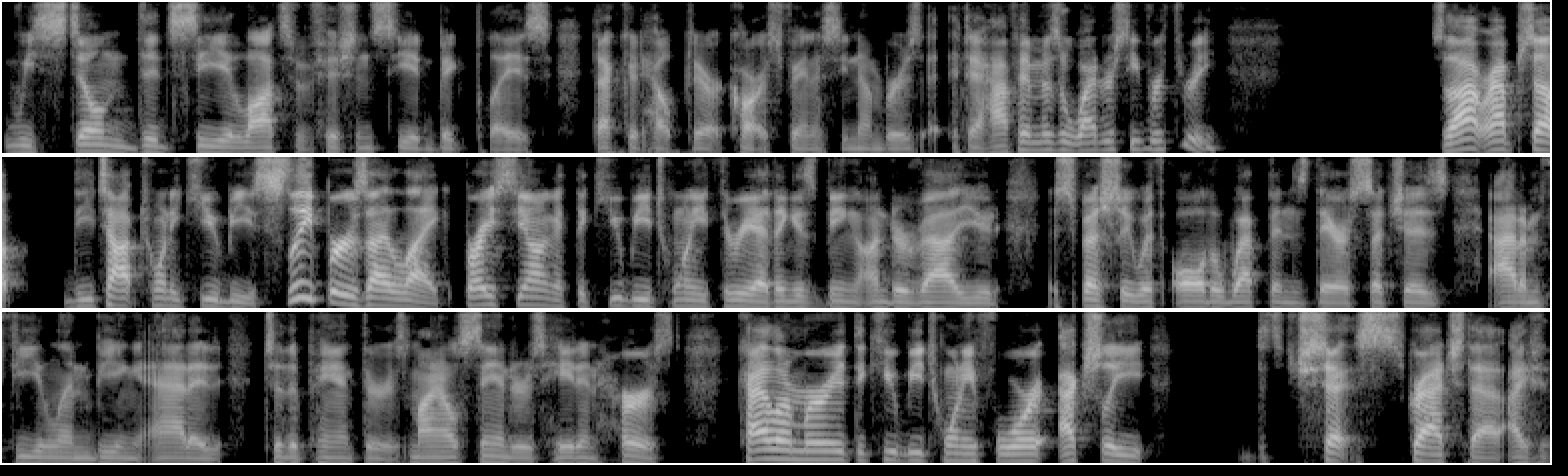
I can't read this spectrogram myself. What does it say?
we still did see lots of efficiency in big plays that could help Derek Carr's fantasy numbers to have him as a wide receiver three. So that wraps up the top 20 QBs. Sleepers, I like. Bryce Young at the QB 23, I think is being undervalued, especially with all the weapons there, such as Adam Thielen being added to the Panthers, Miles Sanders, Hayden Hurst, Kyler Murray at the QB 24. Actually, scratch that. I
